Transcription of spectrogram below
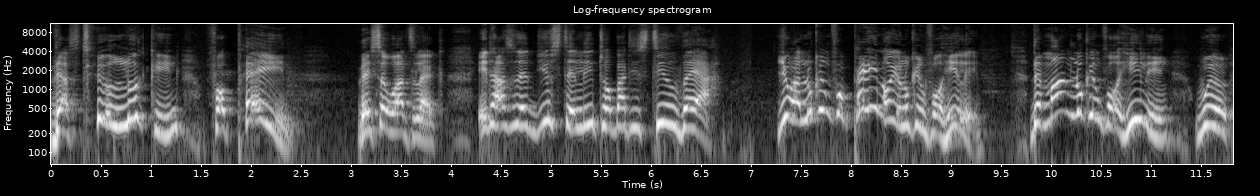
they're still looking for pain. They say words like, it has reduced a little, but it's still there. You are looking for pain or you're looking for healing? The man looking for healing will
